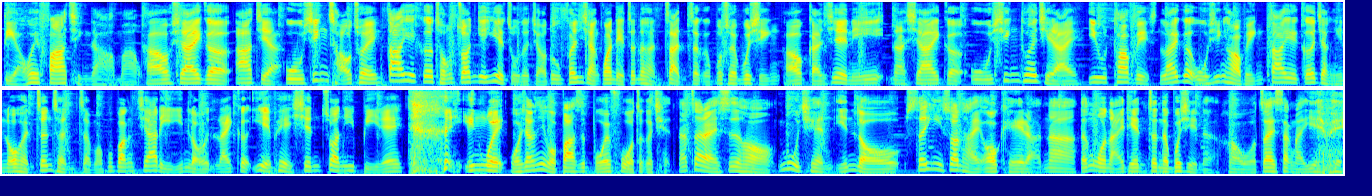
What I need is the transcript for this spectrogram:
屌会发情的好吗？好，下一个阿甲五星潮吹大叶哥从专业业主的角度分享观点真的很赞，这个不吹不行。好，感谢你。那下一个五星推起来，You t o p i s 来个五星好评。大叶哥讲银楼很真诚，怎么不帮家里银楼来个叶配先赚一笔嘞？因为我相信我爸是不会付我这个钱。那再来是哈，目前银楼生意算还 OK 了。那等我哪一天真的不行了，好，我再上来叶配，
